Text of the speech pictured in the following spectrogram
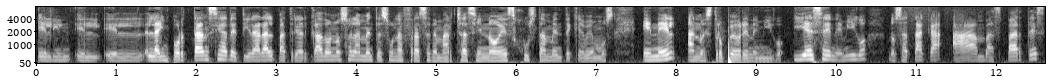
la importancia de tirar al patriarcado no solamente es una frase de marcha, sino es justamente que vemos en él a nuestro peor enemigo. Y ese enemigo nos ataca a ambas partes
